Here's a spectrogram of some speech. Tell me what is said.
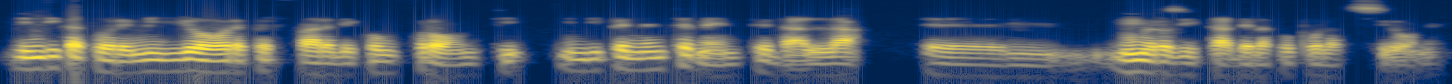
l'indicatore migliore per fare dei confronti indipendentemente dalla eh, numerosità della popolazione,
